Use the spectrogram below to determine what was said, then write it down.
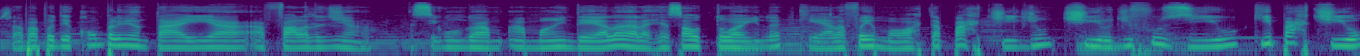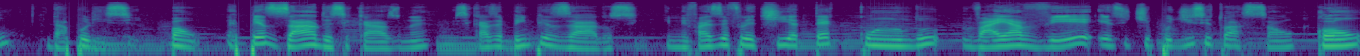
Só para poder complementar aí a, a fala da Diana. Segundo a, a mãe dela, ela ressaltou ainda que ela foi morta a partir de um tiro de fuzil que partiu da polícia. Bom, é pesado esse caso, né? Esse caso é bem pesado, assim. E me faz refletir até quando vai haver esse tipo de situação com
